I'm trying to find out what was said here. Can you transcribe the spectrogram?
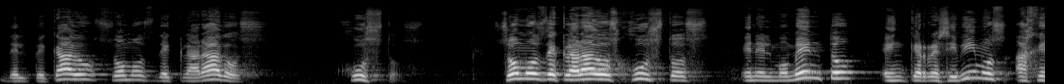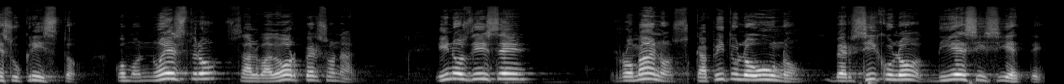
del pecado, somos declarados justos. Somos declarados justos en el momento en que recibimos a Jesucristo como nuestro Salvador personal. Y nos dice Romanos capítulo 1, versículo 17.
